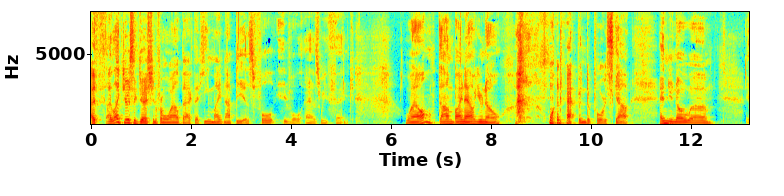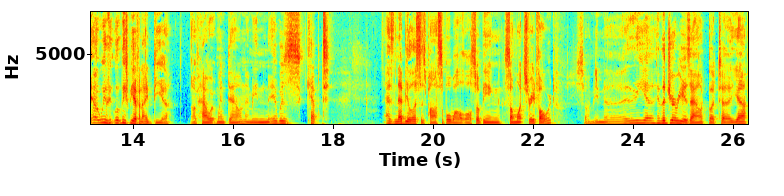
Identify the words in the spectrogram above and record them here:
I, th- I liked your suggestion from a while back that he might not be as full evil as we think. Well, um, by now you know what happened to poor Scout and you know, uh, yeah, we at least we have an idea of how it went down. I mean, it was kept as nebulous as possible while also being somewhat straightforward. So I mean, uh, the uh, the jury is out, but uh, yeah,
